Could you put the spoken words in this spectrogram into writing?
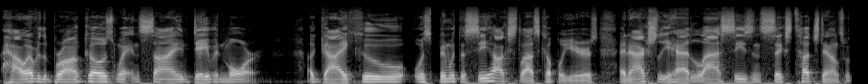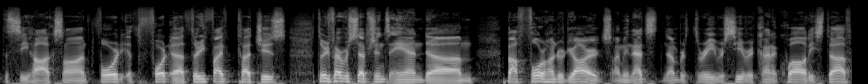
however, the Broncos went and signed David Moore, a guy who was been with the Seahawks the last couple years and actually had last season six touchdowns with the Seahawks on 40, 40, uh, 35 touches, 35 receptions, and um, about 400 yards. I mean, that's number three receiver kind of quality stuff.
